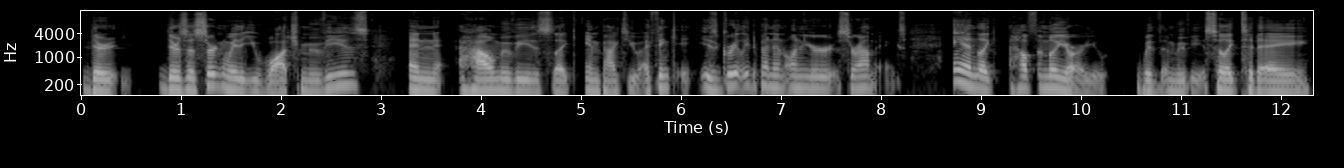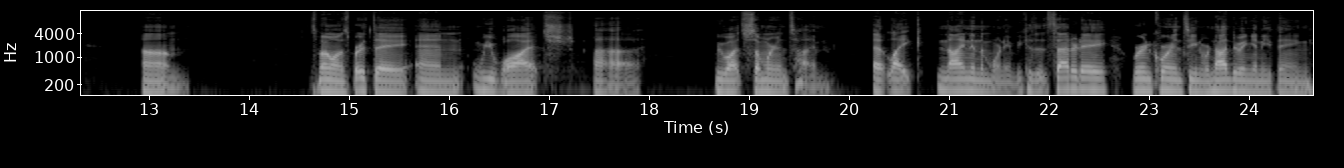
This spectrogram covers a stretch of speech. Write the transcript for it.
there there's a certain way that you watch movies and how movies like impact you i think is greatly dependent on your surroundings and like how familiar are you with a movie? So like today um it's my mom's birthday and we watched uh we watched somewhere in time at like nine in the morning because it's saturday we're in quarantine we're not doing anything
